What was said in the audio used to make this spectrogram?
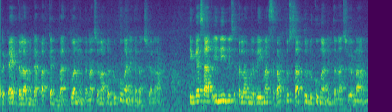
terkait dalam mendapatkan bantuan internasional atau dukungan internasional. Hingga saat ini ini setelah menerima 101 dukungan internasional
